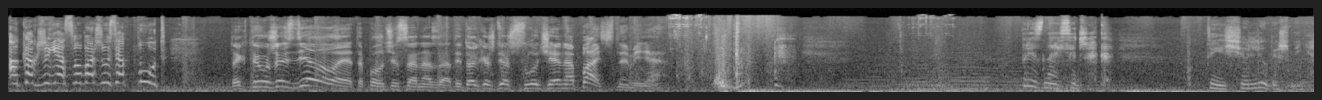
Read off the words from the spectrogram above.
А как же я освобожусь от пут? Так ты уже сделала это полчаса назад и только ждешь случая напасть на меня. Признайся, Джек, ты еще любишь меня.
